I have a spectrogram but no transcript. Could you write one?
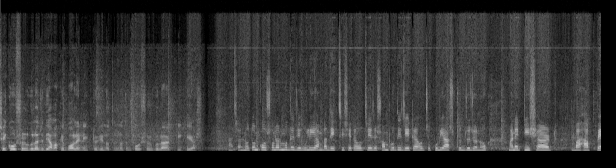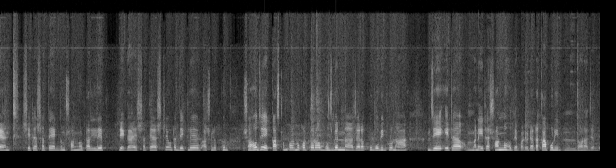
সেই কৌশলগুলো যদি আমাকে বলেন একটু যে নতুন নতুন কৌশলগুলো কি কি আসে আচ্ছা নতুন কৌশলের মধ্যে যেগুলি আমরা দেখছি সেটা হচ্ছে যে সম্প্রতি যেটা হচ্ছে খুবই আশ্চর্যজনক মানে টি শার্ট বা হাফ প্যান্ট সেটার সাথে একদম স্বর্ণটা লেপটে গায়ের সাথে আসছে। ওটা দেখলে আসলে খুব সহজে কাস্টম কর্মকর্তারাও বুঝবেন না, যারা খুব অভিজ্ঞ না, যে এটা মানে এটা স্বর্ণ হতে পারে, ওটা একটা কাপড়ই ধরা যাবে।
